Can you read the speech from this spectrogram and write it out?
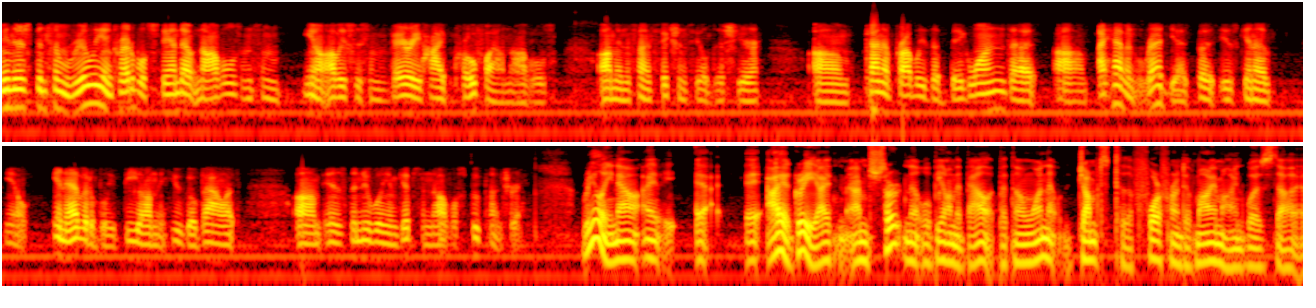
I mean, there's been some really incredible standout novels and some, you know, obviously some very high-profile novels um, in the science fiction field this year. Um, kind of probably the big one that um, I haven't read yet, but is going to, you know, inevitably be on the Hugo ballot um, is the new William Gibson novel, Spook Country. Really? Now, I, I, I agree. I, am certain it will be on the ballot, but the one that jumped to the forefront of my mind was uh,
